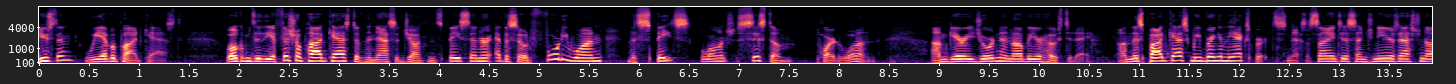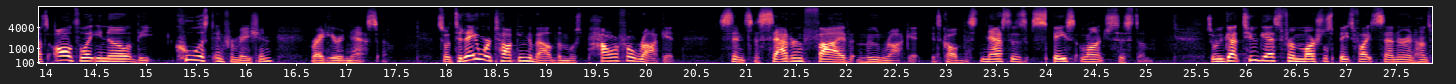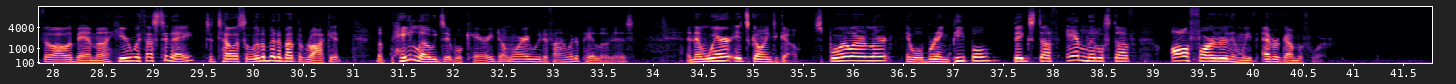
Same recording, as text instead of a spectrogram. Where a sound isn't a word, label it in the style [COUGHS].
Houston, we have a podcast. Welcome to the official podcast of the NASA Johnson Space Center, episode 41 The Space Launch System, Part 1. I'm Gary Jordan, and I'll be your host today. On this podcast, we bring in the experts NASA scientists, engineers, astronauts, all to let you know the coolest information right here at NASA. So today we're talking about the most powerful rocket since the Saturn V moon rocket. It's called NASA's Space Launch System. So we've got two guests from Marshall Space Flight Center in Huntsville, Alabama, here with us today to tell us a little bit about the rocket, the payloads it will carry. Don't worry, we define what a payload is, and then where it's going to go. Spoiler alert: it will bring people, big stuff, and little stuff all farther than we've ever gone before.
